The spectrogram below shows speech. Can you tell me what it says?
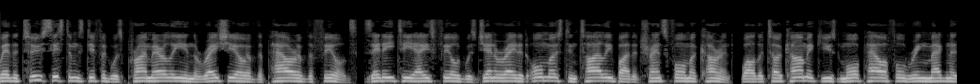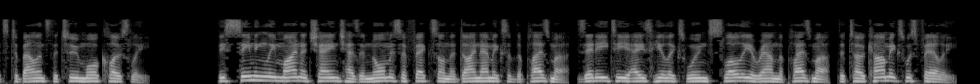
Where the two systems differed was primarily in the ratio of the power of the fields. ZETA's field was generated almost entirely by the transformer current, while the tokamak used more powerful ring magnets to balance the two more closely. This seemingly minor change has enormous effects on the dynamics of the plasma. ZETA's helix wounds slowly around the plasma, the tokamak's was fairly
